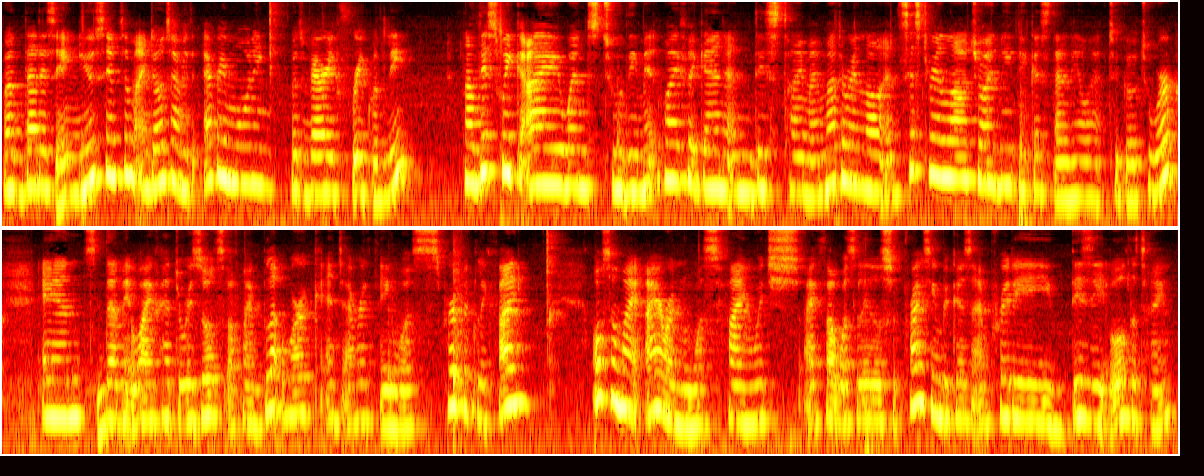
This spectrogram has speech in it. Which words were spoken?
but that is a new symptom I don't have it every morning but very frequently. Now this week I went to the midwife again and this time my mother-in-law and sister-in-law joined me because Daniel had to go to work and the midwife had the results of my blood work and everything was perfectly fine also my iron was fine, which I thought was a little surprising because I'm pretty dizzy all the time.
